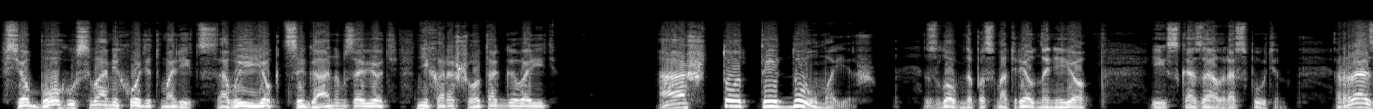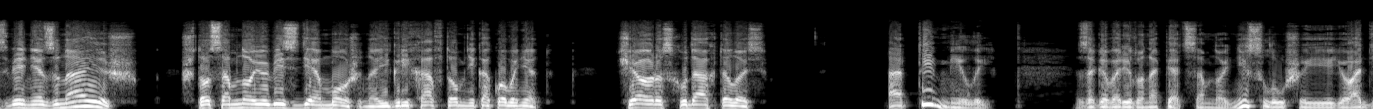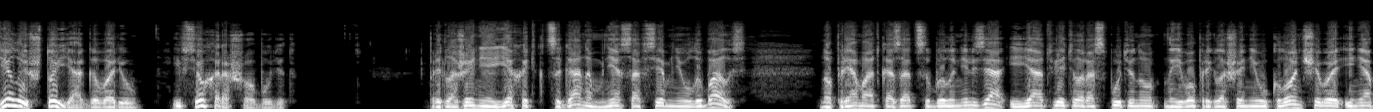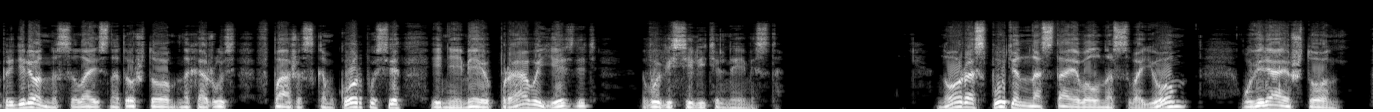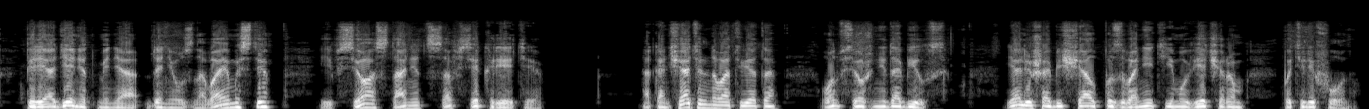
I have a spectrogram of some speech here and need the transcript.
Все Богу с вами ходит молиться, а вы ее к цыганам зовете. Нехорошо так говорить. — А что ты думаешь? — злобно посмотрел на нее и сказал Распутин. — Разве не знаешь, что со мною везде можно, и греха в том никакого нет? Чего расхудахталась? — А ты, милый, — заговорил он опять со мной, — не слушай ее, а делай, что я говорю и все хорошо будет. Предложение ехать к цыганам мне совсем не улыбалось, но прямо отказаться было нельзя, и я ответил Распутину на его приглашение уклончиво и неопределенно, ссылаясь на то, что нахожусь в пажеском корпусе и не имею права ездить в увеселительные места. Но Распутин настаивал на своем, уверяя, что он переоденет меня до неузнаваемости — и все останется в секрете. Окончательного ответа он все же не добился. Я лишь обещал позвонить ему вечером по телефону.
